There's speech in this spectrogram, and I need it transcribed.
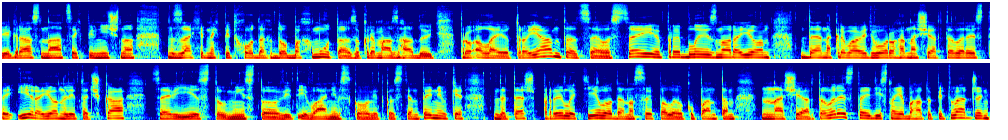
якраз на цих північно-західних підходах до Бахмута, зокрема, згадують про алею Троянд. Це ось цей приблизно район, де накривають ворога наші артилеристи, і район Літачка це в'їзд у місто від Іванівського, від Костянтинівки, де теж прилетіло, де насипали окупантам наші артилеристи. Дійсно є багато підтверджень,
